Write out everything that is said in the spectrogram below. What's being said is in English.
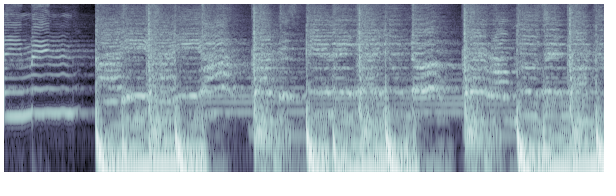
remaining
